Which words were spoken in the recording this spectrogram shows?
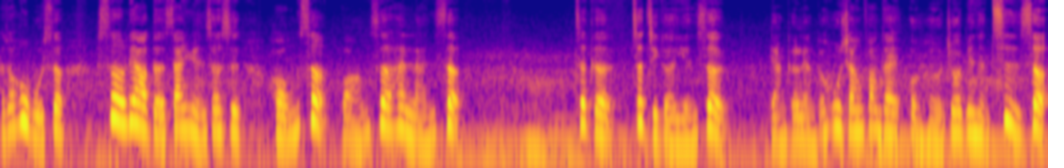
他说互补色色料的三原色是红色、黄色和蓝色。这个这几个颜色，两个两个互相放在混合，就会变成赤色。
